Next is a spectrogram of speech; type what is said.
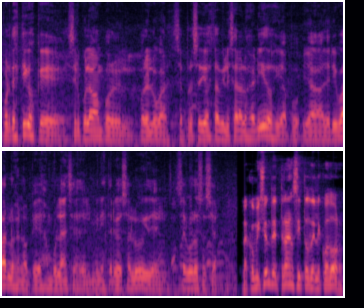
por testigos que circulaban por el, por el lugar. Se procedió a estabilizar a los heridos y a, derivarlos en lo que es ambulancias del Ministerio de Salud y del Seguro Social. La Comisión de Tránsito del Ecuador,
